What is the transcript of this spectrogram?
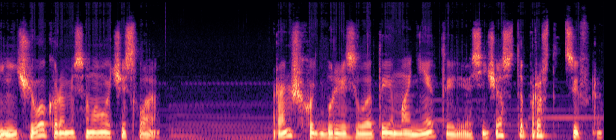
и ничего, кроме самого числа – Раньше хоть были золотые монеты, а сейчас это просто цифры.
